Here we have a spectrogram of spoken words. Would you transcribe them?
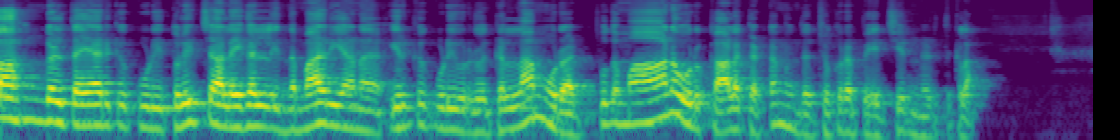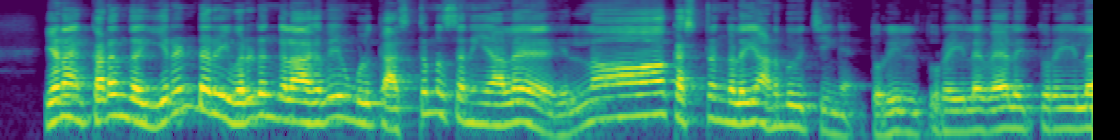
பாகங்கள் தயாரிக்கக்கூடிய தொழிற்சாலைகள் இந்த மாதிரியான இருக்கக்கூடியவர்களுக்கெல்லாம் ஒரு அற்புதமான ஒரு காலகட்டம் இந்த சுக்கர பயிற்சின்னு எடுத்துக்கலாம். ஏன்னா கடந்த இரண்டரை வருடங்களாகவே உங்களுக்கு அஷ்டம சனியால் எல்லா கஷ்டங்களையும் அனுபவிச்சிங்க. தொழில் துறையில் வேலைத்துறையில்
